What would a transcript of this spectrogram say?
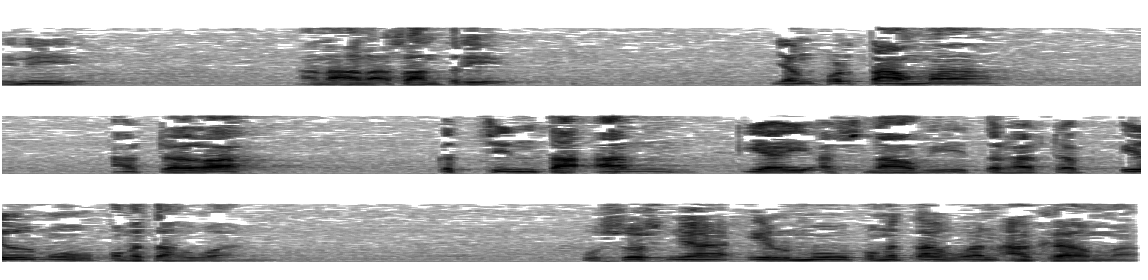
ini anak-anak santri. Yang pertama adalah kecintaan Kiai Asnawi terhadap ilmu pengetahuan. Khususnya ilmu pengetahuan agama.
